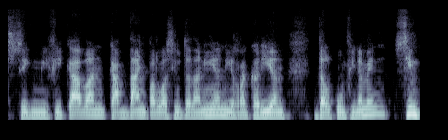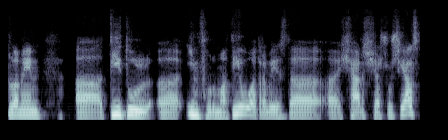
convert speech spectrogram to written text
significaven cap dany per la ciutadania ni requerien del confinament, simplement eh, títol eh, informatiu a través de eh, xarxes socials,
